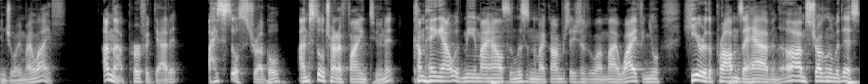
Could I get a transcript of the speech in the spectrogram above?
enjoying my life. I'm not perfect at it. I still struggle. I'm still trying to fine tune it. Come hang out with me in my house and listen to my conversations with my wife, and you'll hear the problems I have. And oh, I'm struggling with this.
